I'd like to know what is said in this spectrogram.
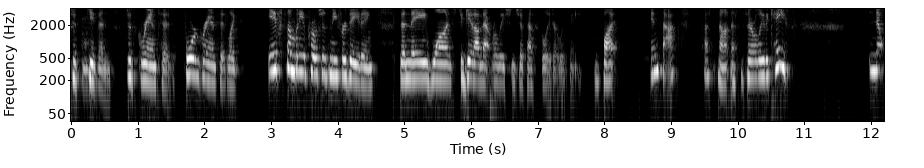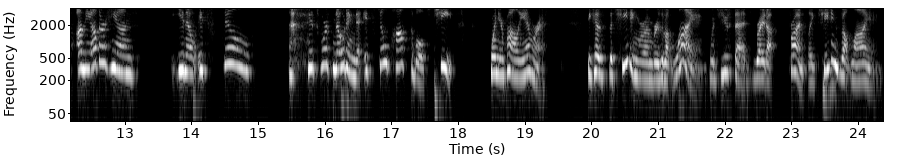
just givens, just granted, for granted. Like if somebody approaches me for dating, then they want to get on that relationship escalator with me. But in fact, that's not necessarily the case. Now, on the other hand, you know, it's still it's worth noting that it's still possible to cheat when you're polyamorous because the cheating remember is about lying, which you said right up front, like cheating's about lying.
